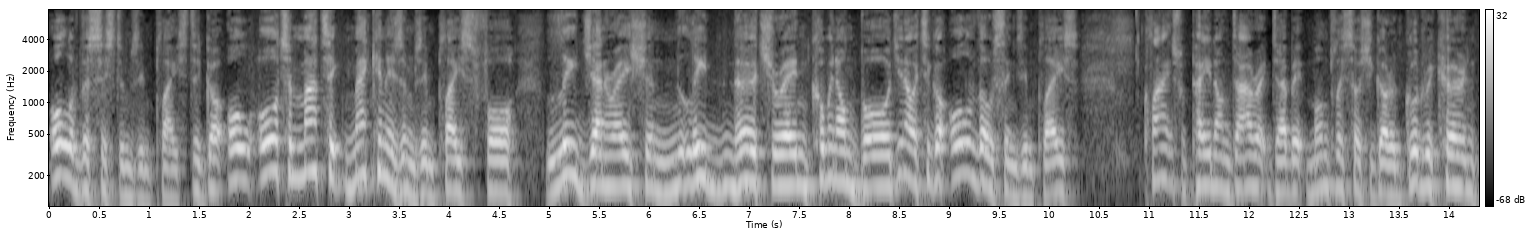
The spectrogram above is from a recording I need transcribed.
all of the systems in place, it's got all automatic mechanisms in place for lead generation, lead nurturing, coming on board. You know, it's got all of those things in place. Clients were paid on direct debit monthly, so she got a good recurring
